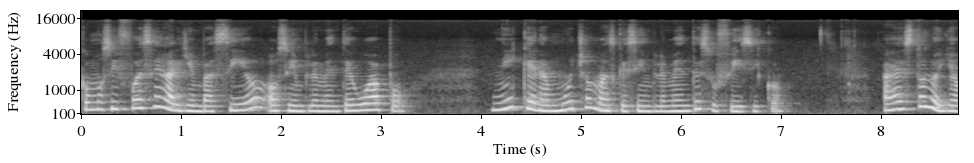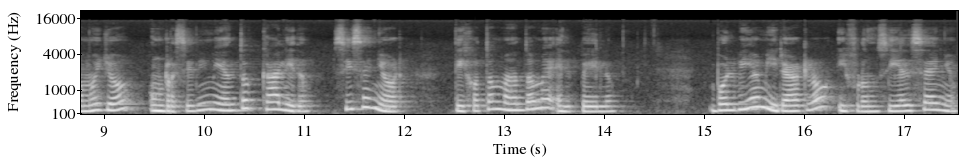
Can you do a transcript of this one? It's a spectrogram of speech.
como si fuese alguien vacío o simplemente guapo Nick era mucho más que simplemente su físico. A esto lo llamo yo un recibimiento cálido. Sí, señor, dijo tomándome el pelo. Volví a mirarlo y fruncí el ceño.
